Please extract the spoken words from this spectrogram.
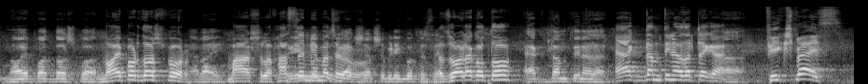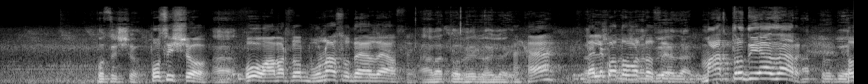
নয় পর দশ পর। নয় পর দশ পর? হ্যাঁ মাশাল্লাহ ফার্স্ট টাইম ডিম বাচ্চা জোড়াটা কত? একদম তিন হাজার। একদম তিন হাজার টাকা। হ্যাঁ। ফিক্সড প্রাইস পঁচিশশো। পঁচিশশো? হ্যাঁ। ও আবার তো বোনাসও দেওয়া যায় আছে। আবার তো ভিড় হইল। হ্যাঁ? তাহলে কত পড়তেছে মাত্র দুই হাজার? তো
